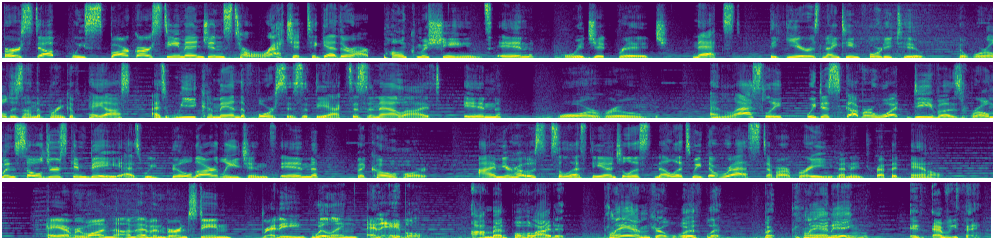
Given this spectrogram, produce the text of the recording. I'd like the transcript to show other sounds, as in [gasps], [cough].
First up, we spark our steam engines to ratchet together our punk machines in Widget Ridge. Next, the year is 1942. The world is on the brink of chaos as we command the forces of the Axis and Allies in War Room. And lastly, we discover what divas Roman soldiers can be as we build our legions in the cohort. I'm your host, Celeste Angelis. Now let's meet the rest of our brave and intrepid panel. Hey everyone, I'm Evan Bernstein, ready, willing, and able. I'm Ed Povolitis. Plans are worthless, but planning is everything.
